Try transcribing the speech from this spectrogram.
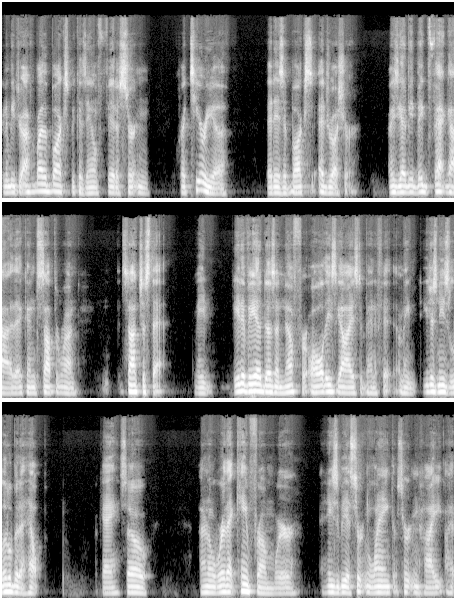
going to be drafted by the Bucs because they don't fit a certain criteria that is a Bucs edge rusher. He's got to be a big fat guy that can stop the run. It's not just that. I mean, Vita Vea does enough for all these guys to benefit. I mean, he just needs a little bit of help. Okay. So I don't know where that came from, where it needs to be a certain length, a certain height. I,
